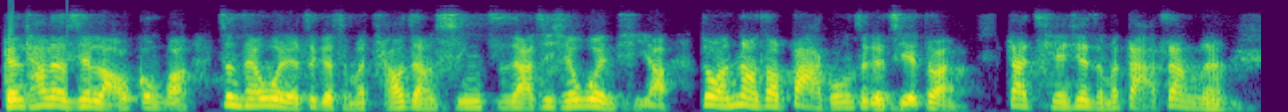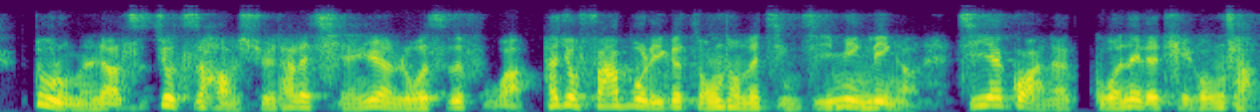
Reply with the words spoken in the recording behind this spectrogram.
跟他的这些劳工啊，正在为了这个什么调整薪资啊这些问题啊，都要闹到罢工这个阶段。那前线怎么打仗呢？杜鲁门啊，就只好学他的前任罗斯福啊，他就发布了一个总统的紧急命令啊，接管了国内的铁工厂。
